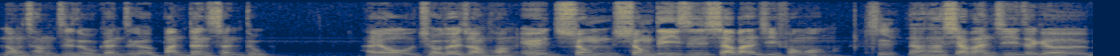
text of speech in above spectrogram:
农场制度跟这个板凳深度，还有球队状况。因为兄兄弟是下半季封王嘛，是。那他下半季这个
